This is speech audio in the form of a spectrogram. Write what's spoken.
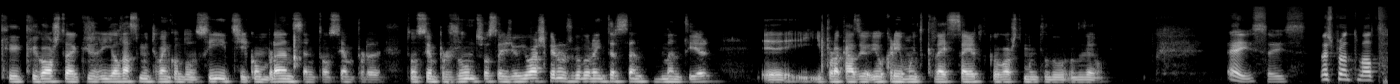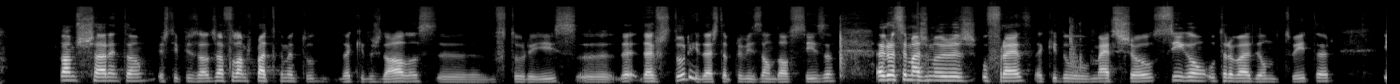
que, que gosta, que ele dá-se muito bem com Don Cic e com Branson, estão sempre, estão sempre juntos, ou seja, eu, eu acho que era um jogador interessante de manter eh, e, por acaso eu, eu queria muito que desse certo porque eu gosto muito do, dele. É isso, é isso. Mas pronto, malta. Vamos fechar então este episódio. Já falámos praticamente tudo daqui dos Dallas, eh, do futuro e isso, eh, de- futuro e desta previsão da off-season. Agradecer mais uma vez o Fred, aqui do Math Show. Sigam o trabalho dele no Twitter.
